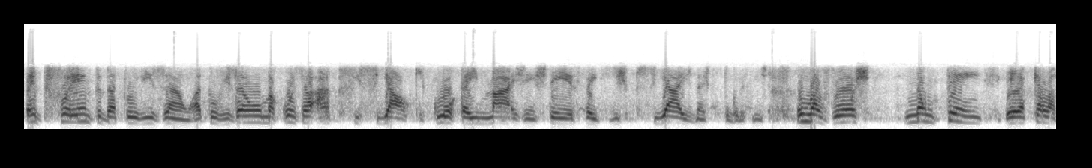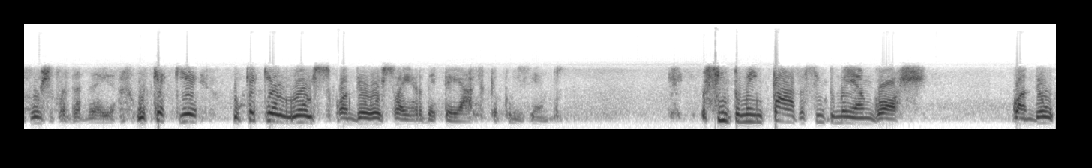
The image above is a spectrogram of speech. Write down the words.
É diferente da televisão. A televisão é uma coisa artificial que coloca imagens, tem efeitos especiais nas fotografias. Uma voz não tem, é aquela voz verdadeira. O que é que é, o que é que eu ouço quando eu ouço a RDP África, por exemplo? Sinto-me em casa, sinto-me em Angoche. Quando eu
